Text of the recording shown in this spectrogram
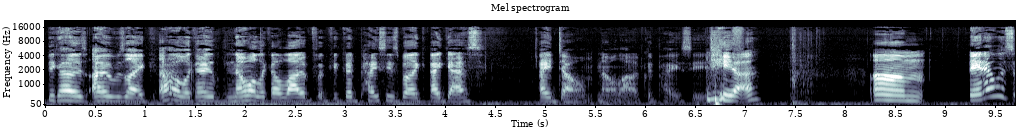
because I was like, oh, like I know like a lot of good Pisces, but like I guess I don't know a lot of good Pisces. Yeah. Um. And I was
